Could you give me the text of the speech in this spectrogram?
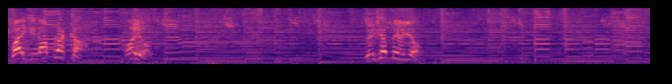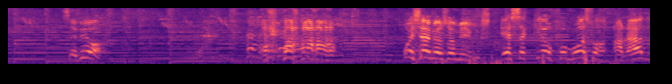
vai virar pra cá. Olha, ó. Veja bem aí, ó. Você viu, ó? pois é, meus amigos, esse aqui é o famoso arado.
